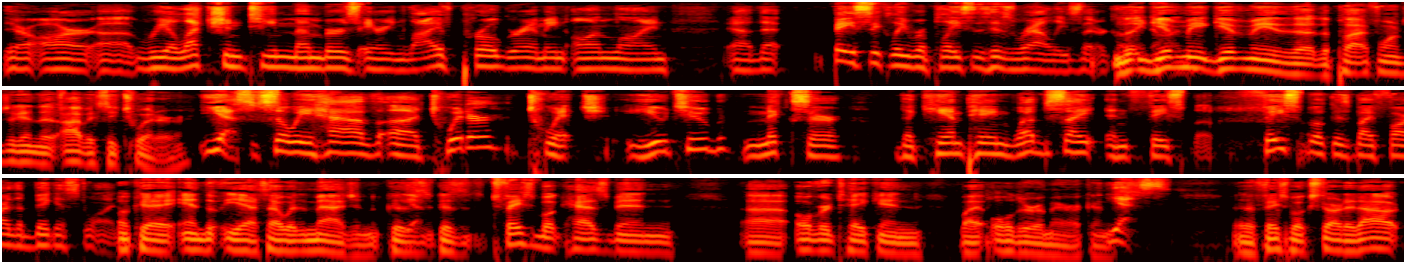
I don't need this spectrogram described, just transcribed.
There are uh, re-election team members airing live programming online uh, that basically replaces his rallies that are going give on. me give me the, the platforms again. The, obviously Twitter. Yes, so we have uh, Twitter, Twitch, YouTube, Mixer, the campaign website, and Facebook. Facebook is by far the biggest one. Okay, and th- yes, I would imagine because Yeah. Facebook has been uh, overtaken by older Americans. Yes. Uh, Facebook started out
